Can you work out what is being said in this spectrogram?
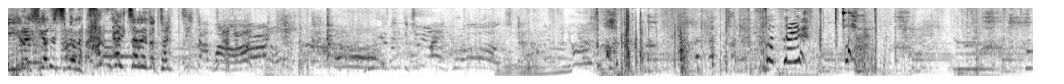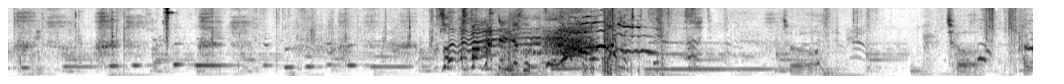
이런 시간 있으면 한 글자라도 더 찢어봐. 뭐가 되려고? 아니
